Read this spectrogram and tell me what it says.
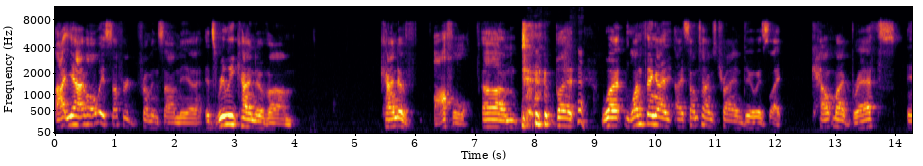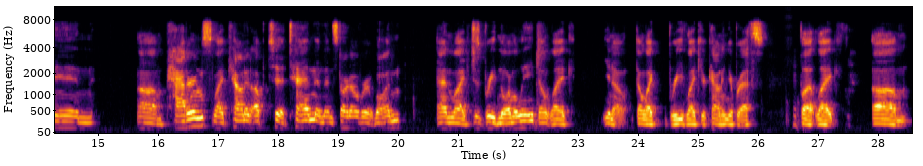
I, yeah, I've always suffered from insomnia. It's really kind of, um, kind of awful. Um, but what one thing I, I sometimes try and do is like count my breaths in um, patterns, like count it up to ten and then start over at one, and like just breathe normally. Don't like, you know, don't like breathe like you're counting your breaths but like um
